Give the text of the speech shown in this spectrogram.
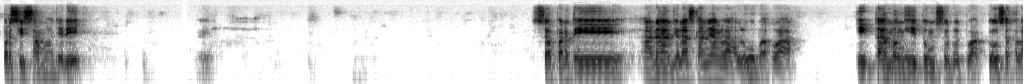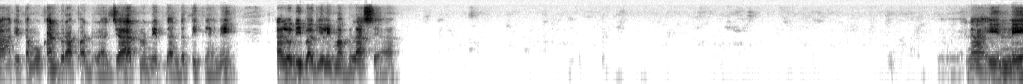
Persis sama. Jadi seperti Ana jelaskan yang lalu bahwa kita menghitung sudut waktu setelah ditemukan berapa derajat, menit, dan detiknya ini, lalu dibagi 15 ya. Nah ini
